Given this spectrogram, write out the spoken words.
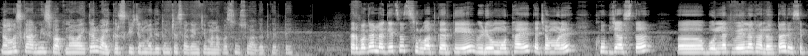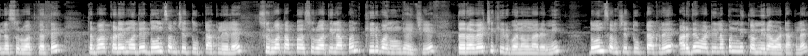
नमस्कार मी स्वप्ना वायकर. वायकर्स किचनमध्ये तुमच्या सगळ्यांचे मनापासून स्वागत करते. तर बघा लगेचच सुरुवात करते आहे व्हिडिओ मोठा आहे त्याच्यामुळे खूप जास्त बोलण्यात वेळ न घालवता रेसिपीला सुरुवात करते. तर बघा कढईमध्ये दोन चमचे तूप टाकलेले आहे. सुरुवात आप सुरुवातीला आपण खीर बनवून घ्यायची आहे. तर रव्याची खीर बनवणार आहे मी. दोन चमचे तूप टाकले अर्ध्या वाटीला पण मी कमी रवा टाकला आहे.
